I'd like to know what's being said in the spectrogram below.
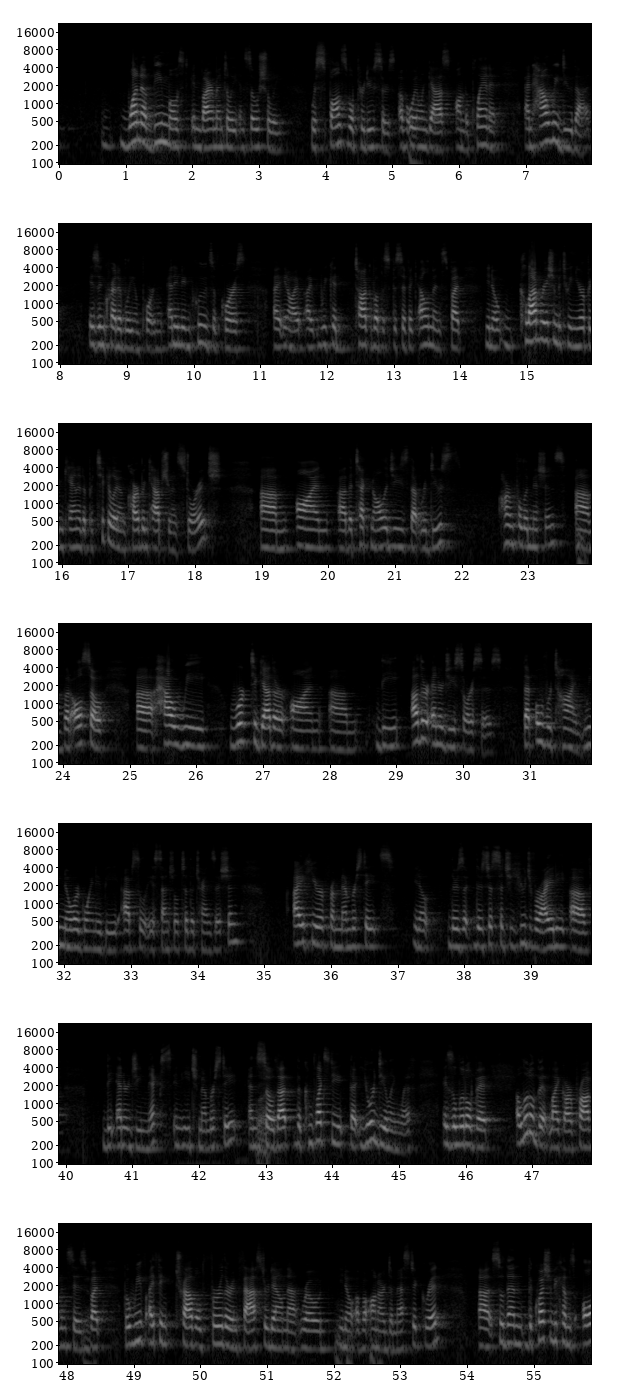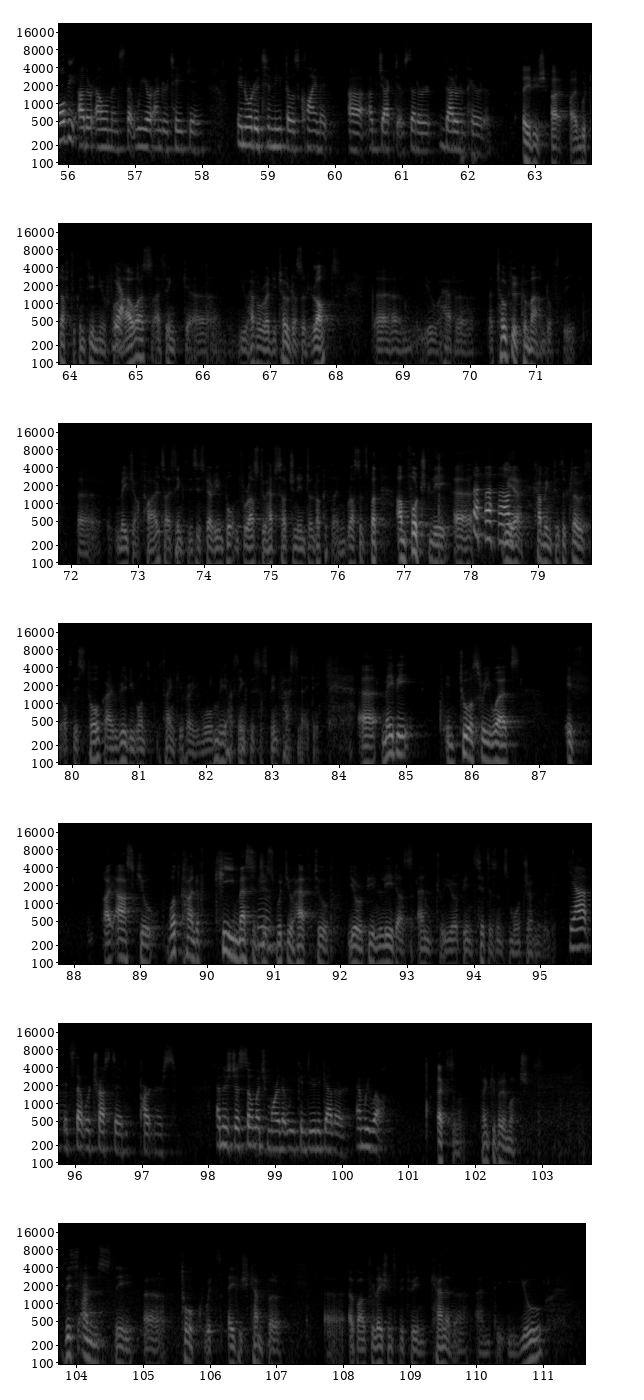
one of the most environmentally and socially responsible producers of oil and gas on the planet. And how we do that is incredibly important. And it includes, of course, uh, you know, I, I, we could talk about the specific elements, but you know, collaboration between Europe and Canada, particularly on carbon capture and storage, um, on uh, the technologies that reduce harmful emissions, um, but also uh, how we work together on um, the other energy sources that over time we know are going to be absolutely essential to the transition. I hear from member states, you know, there's, a, there's just such a huge variety of the energy mix in each member state. And so that the complexity that you're dealing with is a little bit, a little bit like our provinces, but, but we've, I think, traveled further and faster down that road, you know, of, on our domestic grid. Uh, so then the question becomes all the other elements that we are undertaking in order to meet those climate uh, objectives that are, that are imperative. Ailish, I, I would love to continue for Yeah. hours. I think uh, you have already told us a lot. Um, you have a, a total command of the uh, major files. I think this is very important for us to have such an interlocutor in Brussels. But unfortunately, uh, we are coming to the close of this talk. I really wanted to thank you very warmly. I think this has been fascinating. Uh, maybe in two or three words, if I ask you, what kind of key messages would you have to European leaders and to European citizens more generally? Yeah, it's that we're trusted partners. And there's just so much more that we can do together, and we will. Excellent. Thank you very much. This ends the uh, talk with Ailish Campbell uh, about relations between Canada and the EU.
